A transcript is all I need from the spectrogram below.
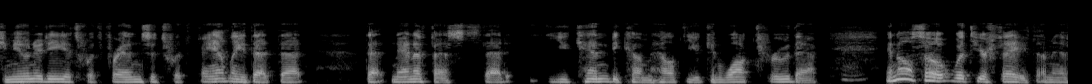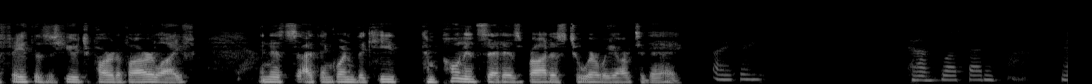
community. It's with friends. It's with family that that that manifests that you can become healthy, you can walk through that. Mm-hmm. And also with your faith. I mean, faith is a huge part of our life. And it's, I think, one of the key components that has brought us to where we are today. I agree. Yeah, well said. Yeah.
